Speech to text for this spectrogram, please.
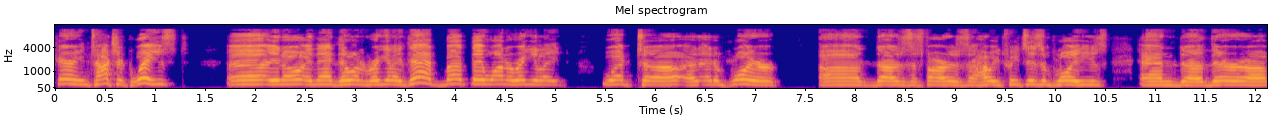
carrying toxic waste, uh, you know, and that they want to regulate that, but they want to regulate what uh, an employer uh, does as far as how he treats his employees and uh, their uh,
